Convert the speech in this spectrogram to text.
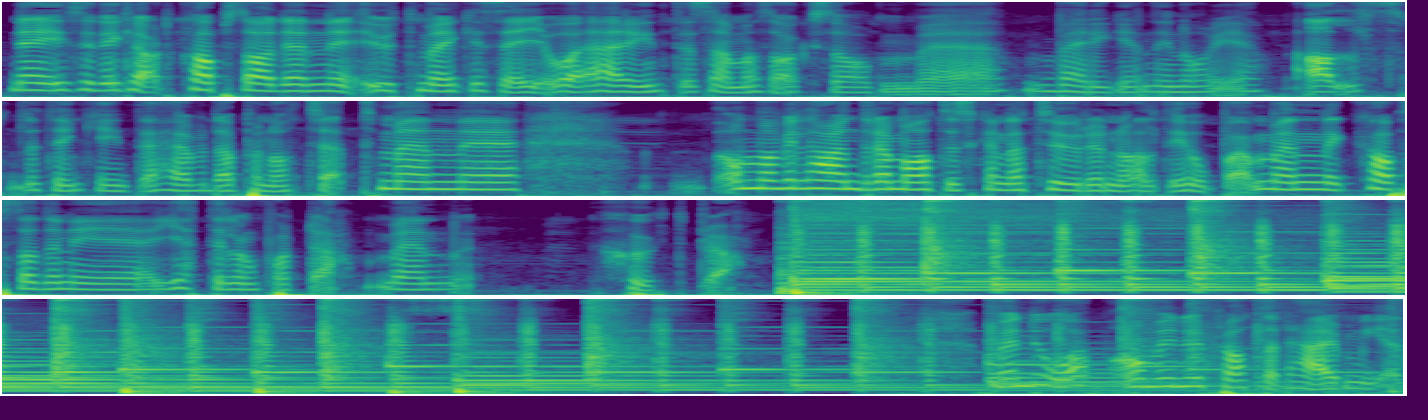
Nej, så det är klart, Kapstaden utmärker sig och är inte samma sak som eh, Bergen i Norge alls. Det tänker jag inte hävda på något sätt. Men eh, om man vill ha den dramatiska naturen och alltihopa. Men Kapstaden är jättelångt borta, men sjukt bra. Men då, om vi nu pratar det här med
